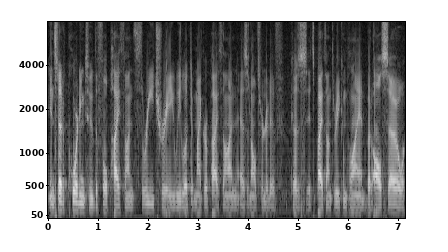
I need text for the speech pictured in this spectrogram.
instead of porting to the full Python 3 tree, we looked at MicroPython as an alternative because it's Python 3 compliant, but also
